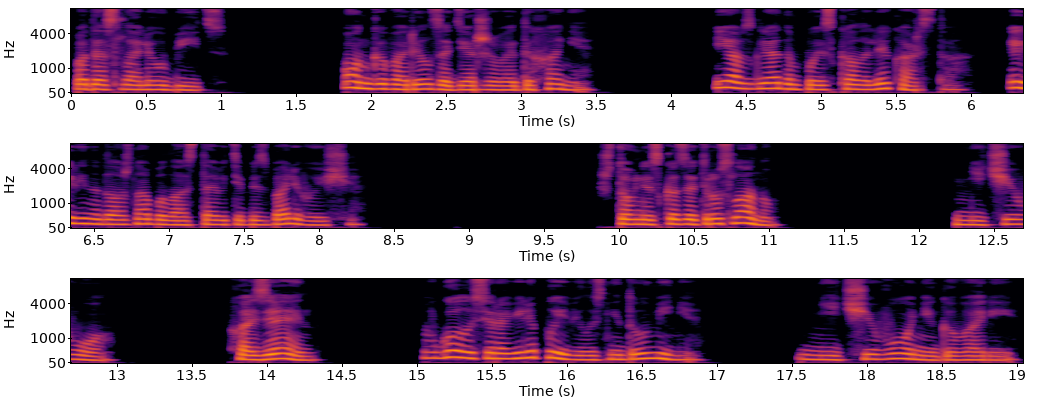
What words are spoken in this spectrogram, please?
Подослали убийц. Он говорил, задерживая дыхание. Я взглядом поискала лекарства. Ирина должна была оставить обезболивающее. Что мне сказать Руслану? Ничего. Хозяин? В голосе Равиля появилось недоумение. Ничего не говори.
